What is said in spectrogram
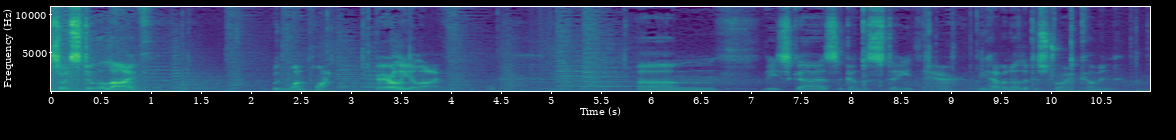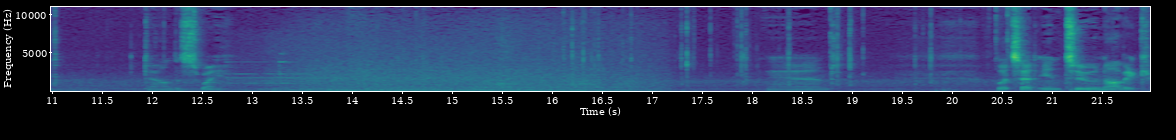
So it's still alive with one point. Barely alive. Um, these guys are gonna stay there. We have another destroyer coming down this way. And let's head into Narvik.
